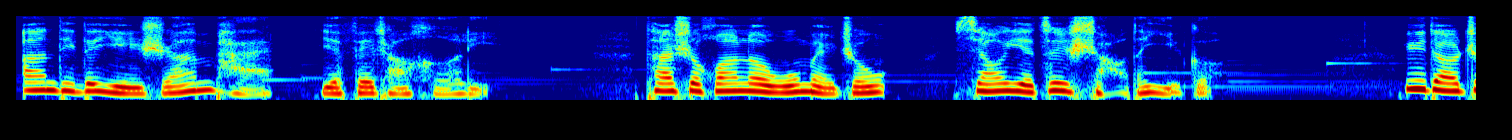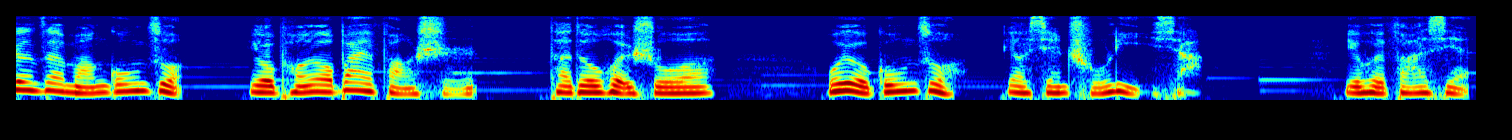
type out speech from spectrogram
安迪的饮食安排也非常合理。他是欢乐舞美中宵夜最少的一个。遇到正在忙工作、有朋友拜访时，他都会说。我有工作要先处理一下，你会发现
